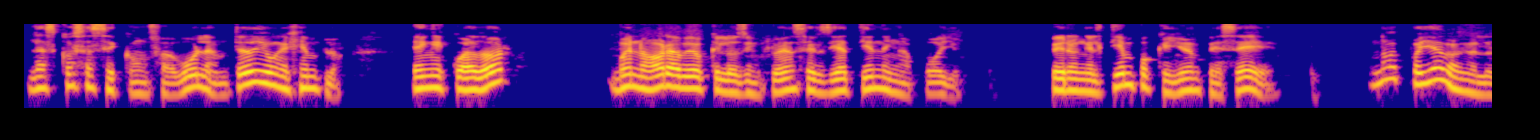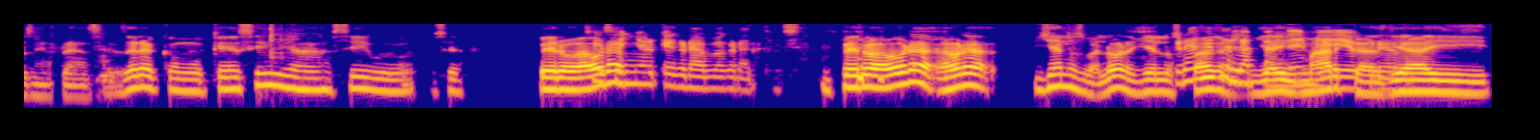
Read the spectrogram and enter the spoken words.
las cosas se confabulan. Te doy un ejemplo. En Ecuador, bueno, ahora veo que los influencers ya tienen apoyo, Pero en el tiempo que yo empecé, no apoyaban a los influencers. Era como que sí, así, o sea. Pero ahora. Sí, señor que graba gratis. Pero ahora, ahora ya los valoran, ya los Gracias pagan, ya hay pandemia, marcas, ya hay.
